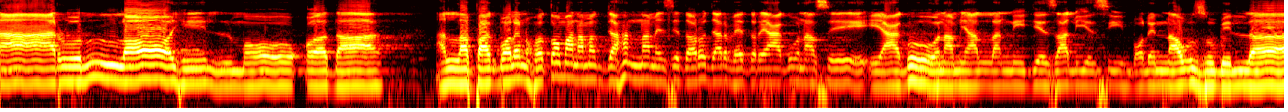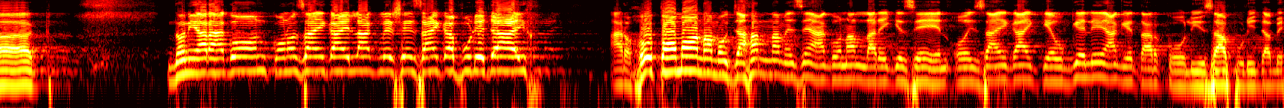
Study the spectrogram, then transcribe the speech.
নারুল্লাহিল মোকদা। আল্লাহ পাক বলেন, হতমা নামক জাহান নামে যে দরজার ভেতরে আগুন আছে, এই আগুন আমি আল্লাহ নিজে জ্বালিয়েছি। বলেন, নাউজুবিল্লাহ। দুনিয়ার আগুন কোন জায়গায় লাগলে সে জায়গা পুড়ে যায়। আর হোতমা নামক জাহান নামে যে আগুন আল্লাহ রেখেছেন, ওই জায়গায় কেউ গেলে আগে তার কলিজা পুড়ে যাবে।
